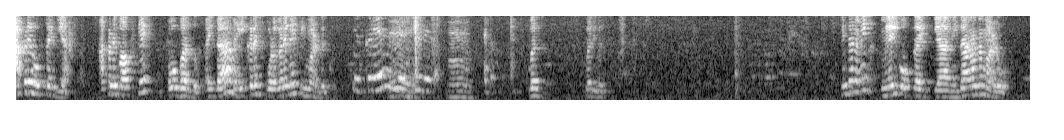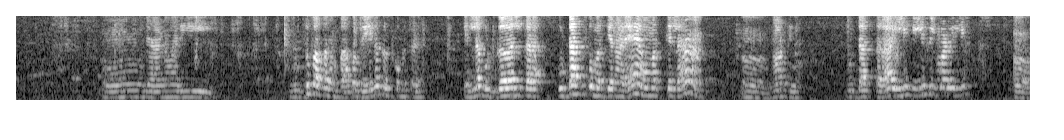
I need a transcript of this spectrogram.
ಆ ಕಡೆ ಹೋಗ್ತಾ ಇದೆಯಾ? ಆ ಕಡೆ ಬಾಕ್ಸ್ಗೆ ಹೋಗ್ಬಾರ್ದು ಆಯ್ತಾ? ಈ ಕಡೆ ಒಳಗಡೆನೆ ಫಿಲ್ ಮಾಡ್ಬೇಕು. ಹ್ಮ್ ಬರಿ ಬರಿ ನಿಧಾನ ಮೇಲ್ಗೆ ಹೋಗ್ತಾ ಇದ್ಯಾ? ನಿಧಾನ ಮಾಡು. ಹ್ಮ್ ಜಾಣವರಿ ಗುಡ್ಡು ಪಾಪ ನಮ್ಮ ಪಾಪ ಬೇಗ ಕಲ್ತ್ಕೊಂಡ್ಬಿಡ್ತಾಳೆ. ಎಲ್ಲ ಗುಡ್ ಗರ್ಲ್ ತರ. ಗುಡ್ ಹಾಕ್ಸ್ಕೊಂಬರ್ತೀಯ ನಾಳೆ? ಹೋಮ್ವರ್ಕೆಲ್ಲ ಹ್ಮ್ ನೋಡ್ತೀನಿ. ಗುಡ್ ಹಾಕ್ತಾರ ಇಲ್ಲಿ ಇಲ್ಲಿ ಫಿಲ್ ಮಾಡು ಇಲ್ಲಿ. ಹ್ಮ್.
